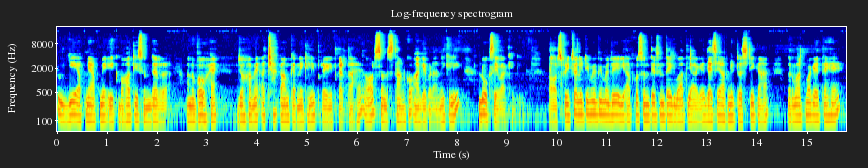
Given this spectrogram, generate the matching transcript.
तो ये अपने आप में एक बहुत ही सुंदर अनुभव है, जो हमें अच्छा काम करने के लिए प्रेरित करता है और संस्थान को आगे बढ़ाने के लिए लोक सेवा के लिए। और स्पिरिचुअलिटी में भी मुझे आपको सुनते सुनते एक बात याद आ गया। जैसे आपने ट्रस्टी कहा, परमात्मा कहते हैं,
